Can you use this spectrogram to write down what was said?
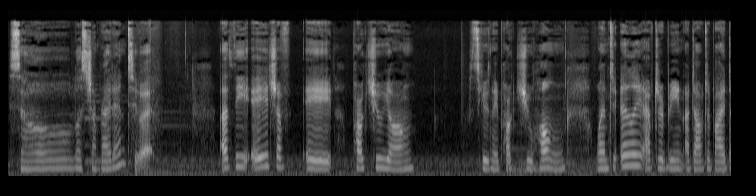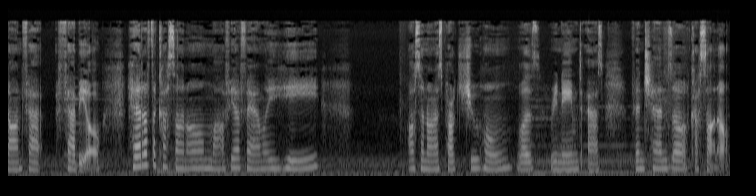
So let's jump right into it. At the age of eight, Park Ju Young, excuse me, Park Ju Hong, went to Italy after being adopted by Don Fa- Fabio, head of the Cassano mafia family. He, also known as Park Chu Hong, was renamed as Vincenzo Cassano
